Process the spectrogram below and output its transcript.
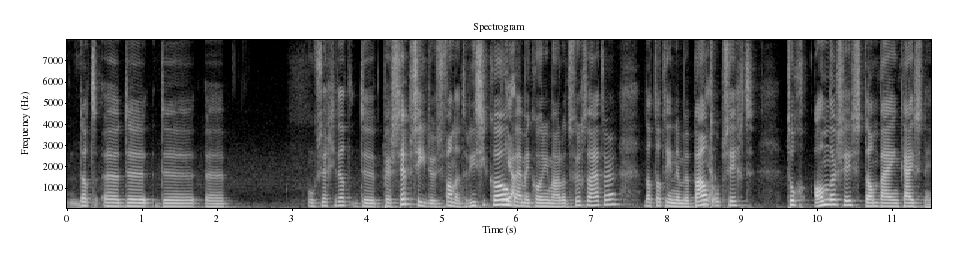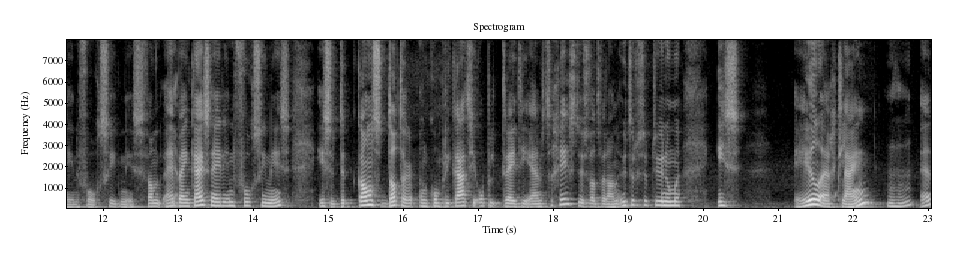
dat eh, de... de eh, hoe zeg je dat? De perceptie dus van het risico Ja. bij meconiumhoudend vruchtwater... dat dat in een bepaald opzicht toch anders is dan bij een keisnede in de volgeschiedenis. Van, Ja. Bij een keisnede in de volgeschiedenis is de kans dat er een complicatie optreedt die ernstig is... dus wat we dan uterusruptuur noemen, is heel erg klein... Mhm. Hè,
